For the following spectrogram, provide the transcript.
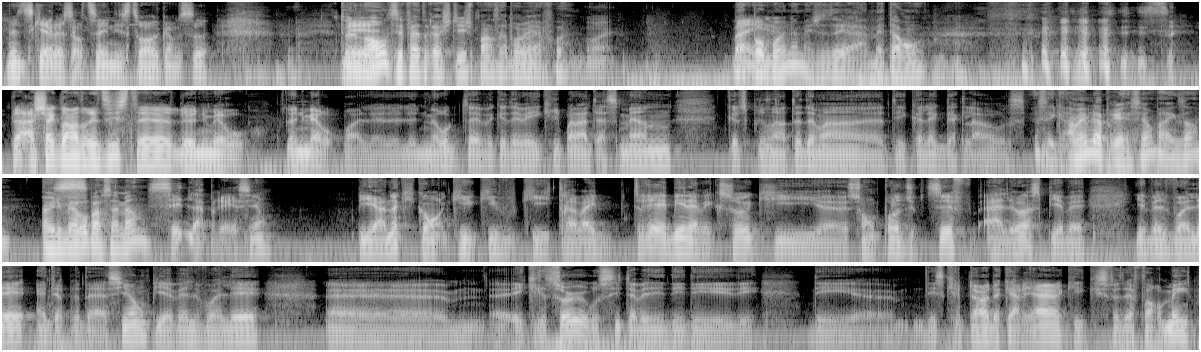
m'a dit qu'il avait sorti une histoire comme ça. Tout Mais- le monde s'est fait rejeter, je pense, la première fois. ouais Ben, Ben, pas moi, là, mais je veux dire, mettons. À chaque vendredi, c'était le numéro. Le numéro, ouais, le, numéro que tu avais, écrit pendant ta semaine, que tu présentais devant euh, tes collègues de classe. C'est quand même la pression, par exemple. Un numéro par semaine? C'est de la pression. Puis il y en a qui, con- qui, qui- qui travaillent très bien avec ça, qui euh, sont productifs à l'os. Puis il y avait- il y avait le volet interprétation, puis il y avait le volet euh, écriture aussi. Tu avais des, des, des, des- des, euh, scripteurs de carrière qui, se faisaient former.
